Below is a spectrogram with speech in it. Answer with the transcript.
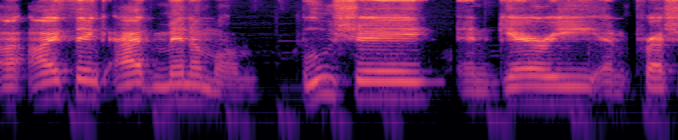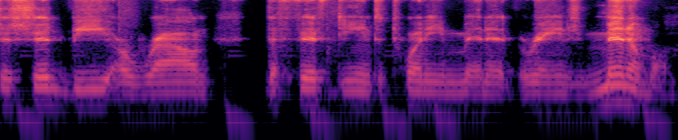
I, I think at minimum, Boucher and Gary and Precious should be around the 15 to 20 minute range minimum.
